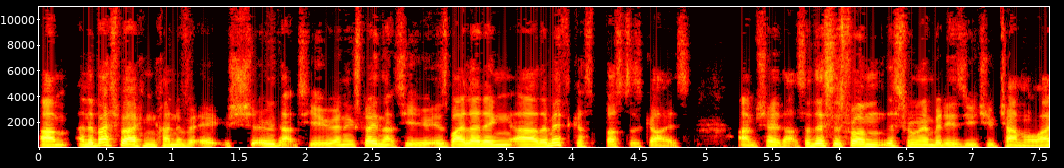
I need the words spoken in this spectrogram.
Um, and the best way I can kind of eh, show that to you and explain that to you is by letting uh, the Mythbusters guys um, show that. So this is from this is from NVIDIA's YouTube channel. I,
